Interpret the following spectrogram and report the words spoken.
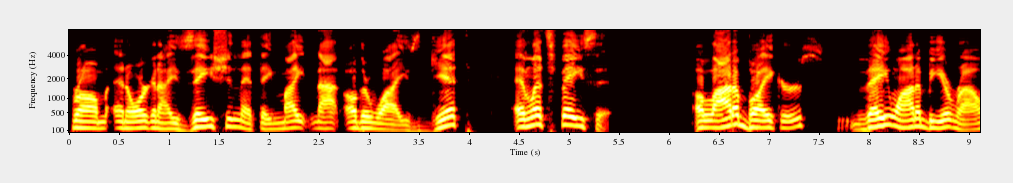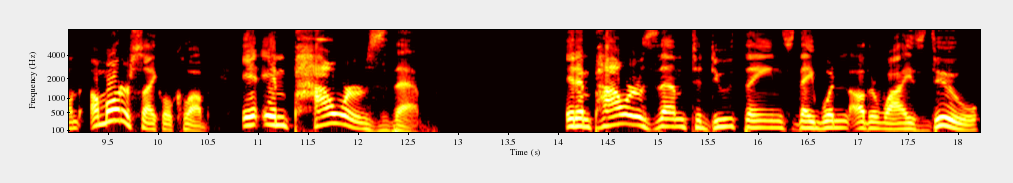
from an organization that they might not otherwise get. And let's face it, a lot of bikers, they want to be around a motorcycle club. It empowers them. It empowers them to do things they wouldn't otherwise do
